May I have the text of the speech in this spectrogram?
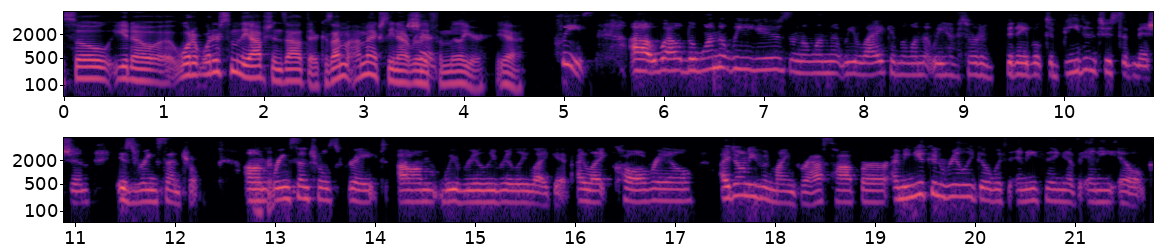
So, you know, what are what are some of the options out there? Because I'm I'm actually not really sure. familiar. Yeah. Please. Uh, well, the one that we use and the one that we like and the one that we have sort of been able to beat into submission is RingCentral. Um, okay. RingCentral is great. Um, we really, really like it. I like CallRail. I don't even mind Grasshopper. I mean, you can really go with anything of any ilk.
